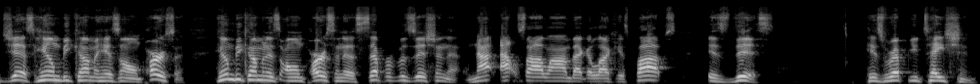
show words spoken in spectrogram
just him becoming his own person, him becoming his own person at a separate position, not outside linebacker like his pops, is this his reputation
